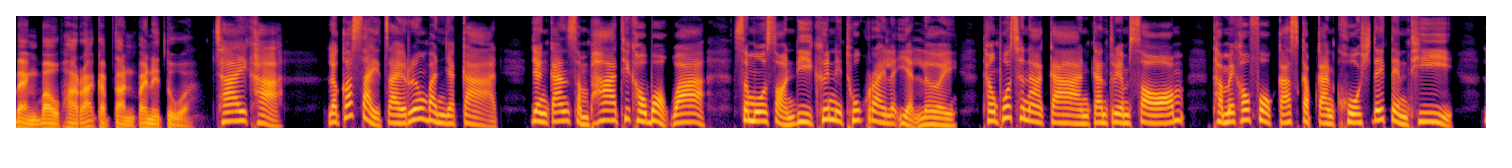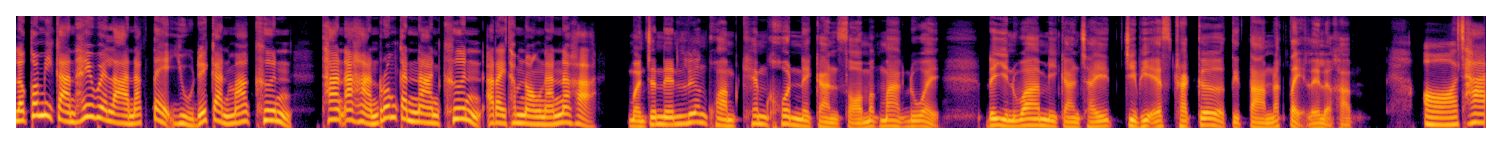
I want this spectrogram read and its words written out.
แบ่งเบาภาระกับตันไปในตัว ใช่ค่ะ แล้วก็ใส่ใจเรื่องบรรยากาศ อย่างการสัมภาษณ์ที่เขาบอกว่า สโมสรดีขึ้นในทุกรายละเอียดเลย ทั้งโภชนาการ การเตรียมซ้อมทำให้เขาโฟกัสกับการโค้ชได้เต็มที่ แล้วก็มีการให้เวลานักเตะอยู่ด้วยกันมากขึ้น ทานอาหารร่วมกันนานขึ้นอะไรทำนองนั้นนะคะเหมือนจะเน้นเรื่องความเข้มข้นในการซ้อมมากๆด้วย ได้ยินว่ามีการใช้ GPS tracker ติดตามนักเตะเลยเหรอครับ อ๋อใช่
